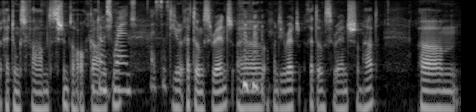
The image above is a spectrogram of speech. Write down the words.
Rettungsfarm, das stimmt doch auch gar nicht. Ne? Rettungsranch heißt das. Die Rettungsranch, äh, ob man die Ret Rettungsranch schon hat. Ähm,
